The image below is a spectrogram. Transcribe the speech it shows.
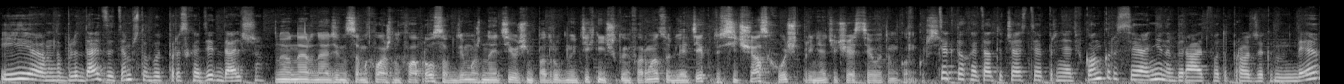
и наблюдать за тем, что будет происходить дальше. Ну, наверное, один из самых важных вопросов, где можно найти очень подробную техническую информацию для тех, кто сейчас хочет принять участие в этом конкурсе. Те, кто хотят участие принять в конкурсе, они набирают фото Project MD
